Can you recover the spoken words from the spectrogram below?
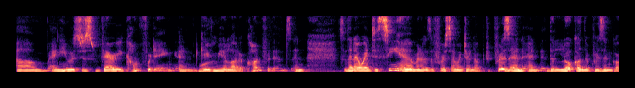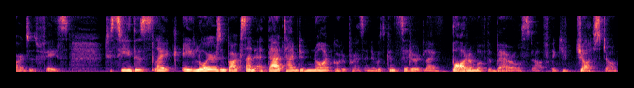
um, and he was just very comforting and gave me a lot of confidence. And so then I went to see him, and it was the first time I turned up to prison, and the look on the prison guards' face to see this like eight lawyers in Pakistan at that time did not go to prison. It was considered like bottom of the barrel stuff. Like you just don't.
